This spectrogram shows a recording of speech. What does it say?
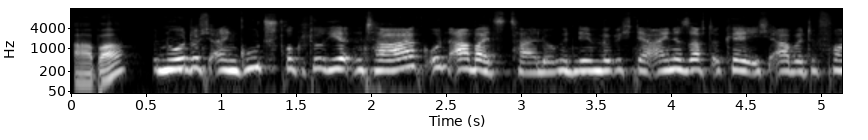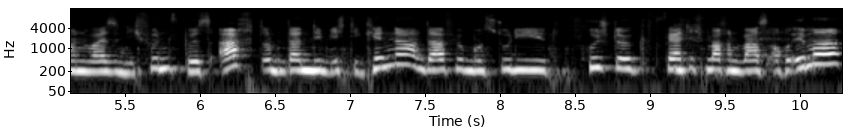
aber nur durch einen gut strukturierten Tag und Arbeitsteilung, in dem wirklich der eine sagt, okay, ich arbeite von, weiß ich nicht, fünf bis acht und dann nehme ich die Kinder und dafür musst du die Frühstück fertig machen, was auch immer.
